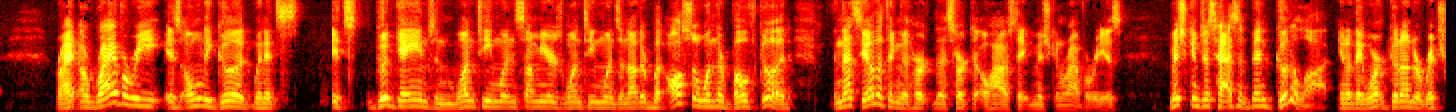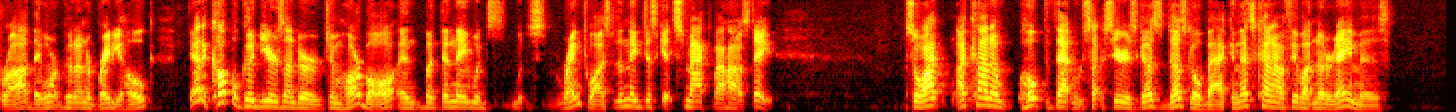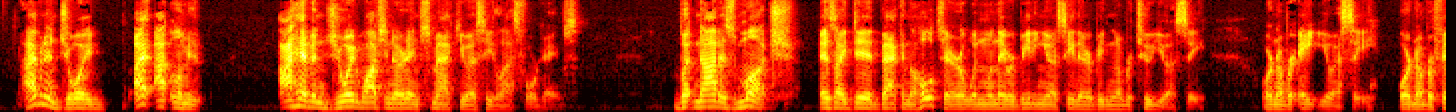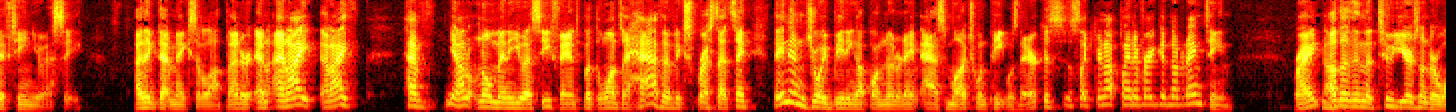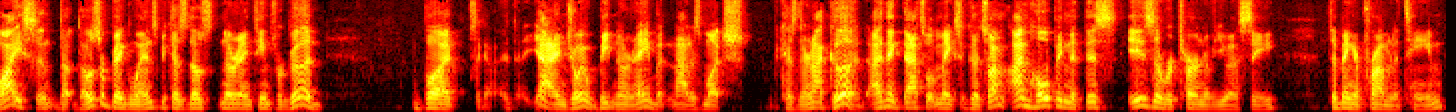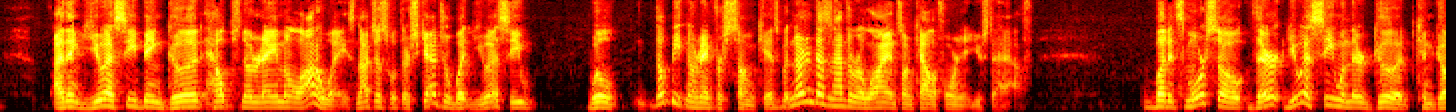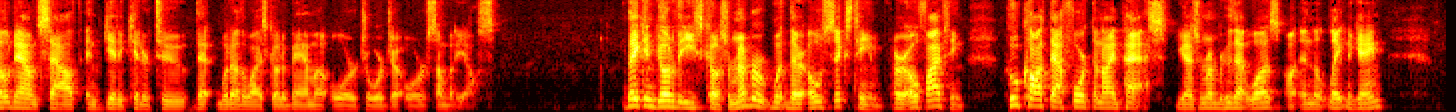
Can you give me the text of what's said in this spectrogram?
right? A rivalry is only good when it's it's good games and one team wins some years, one team wins another, but also when they're both good. And that's the other thing that hurt that's hurt the Ohio State Michigan rivalry is Michigan just hasn't been good a lot. You know, they weren't good under Rich Rod, they weren't good under Brady Hoke. They had a couple good years under Jim Harbaugh, and but then they would rank twice, but then they just get smacked by Ohio State. So I, I kind of hope that that series does does go back, and that's kind of how I feel about Notre Dame. Is I haven't enjoyed. I, I let me. I have enjoyed watching Notre Dame smack USC the last four games, but not as much as I did back in the Holtz era when when they were beating USC, they were beating number two USC or number eight USC or number 15 USC. I think that makes it a lot better. And and I and I have you know I don't know many USC fans, but the ones I have have expressed that same. They didn't enjoy beating up on Notre Dame as much when Pete was there because it's like you're not playing a very good Notre Dame team, right? Mm-hmm. Other than the two years under Weis, and th- those are big wins because those Notre Dame teams were good. But like, yeah, I enjoy beating Notre Dame, but not as much because they're not good. I think that's what makes it good. So I'm I'm hoping that this is a return of USC to being a prominent team. I think USC being good helps Notre Dame in a lot of ways, not just with their schedule, but USC will they'll beat Notre Dame for some kids, but Notre Dame doesn't have the reliance on California it used to have. But it's more so their USC when they're good can go down south and get a kid or two that would otherwise go to Bama or Georgia or somebody else. They can go to the East Coast. Remember what their 06 team or 05 team, who caught that fourth to nine pass? You guys remember who that was uh, in the late in the game?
